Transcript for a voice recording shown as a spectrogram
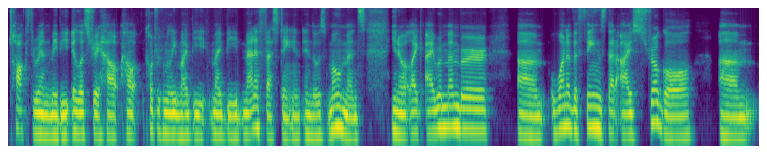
talk through and maybe illustrate how how cultural humility might be might be manifesting in, in those moments. You know, like I remember um, one of the things that I struggle um,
